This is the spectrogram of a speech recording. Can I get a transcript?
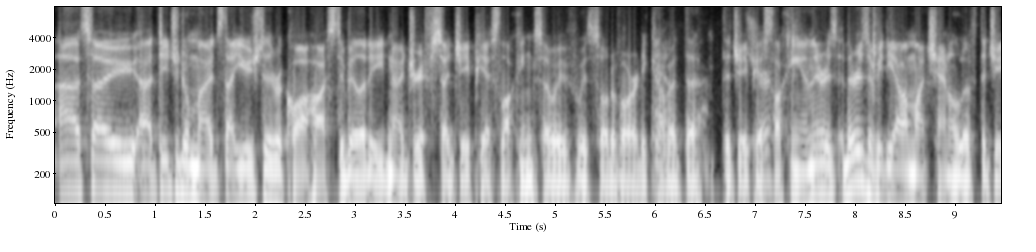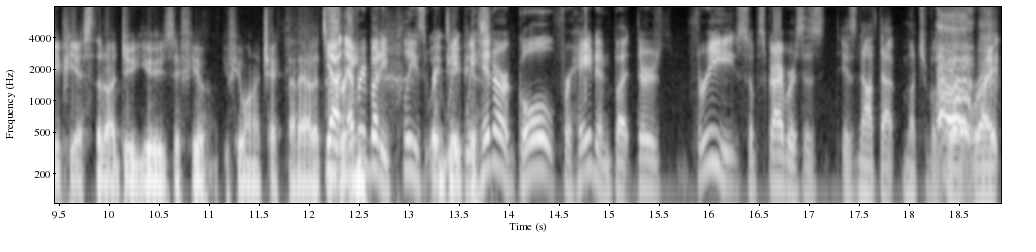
Uh, so uh, digital modes they usually require high stability, no drift, so GPS locking. So we've we've sort of already covered the, the GPS Sure. locking, and there is there is a video on my channel of the GPS that I do use if you if you want to check that out. It's a Yeah. green- everybody, please. We, we, we hit our goal for Hayden, but there's three subscribers is is not that much of a goal, right?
